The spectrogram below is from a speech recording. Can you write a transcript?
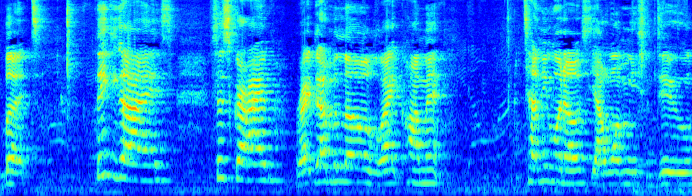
But thank you guys. Subscribe right down below, like, comment. Tell me what else y'all want me to do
